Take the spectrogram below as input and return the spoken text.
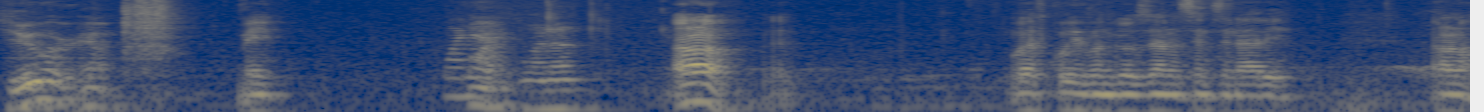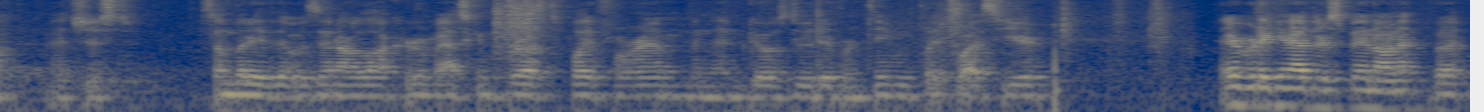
You or him? Me. Why not? Why not? I don't know. Left Cleveland, goes down to Cincinnati. I don't know. It's just somebody that was in our locker room asking for us to play for him, and then goes to a different team. We play twice a year. Everybody can have their spin on it, but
